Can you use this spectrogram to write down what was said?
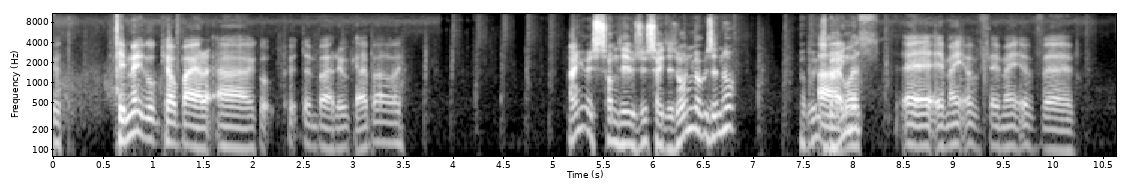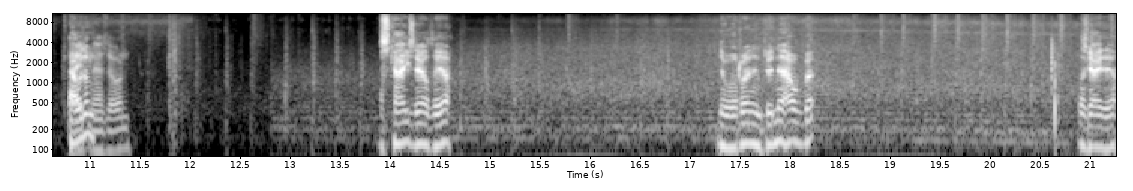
Good. Teammate got killed by a, uh, got put down by a real guy, by the way. I think it was somebody who was outside the zone, but was it no? I it was Uh, it was. Uh, it might have, it might have, uh, died Killed in him? his own. There's guys there, there. They were running down the hill, but... There's a guy there.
